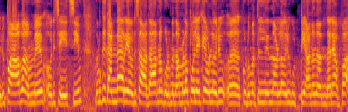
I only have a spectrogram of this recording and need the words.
ഒരു പാവ അമ്മയും ഒരു ചേച്ചിയും നമുക്ക് കണ്ടറിയാം ഒരു സാധാരണ കുടുംബം. നമ്മളെ പോലെയൊക്കെ ഉള്ള ഒരു കുടുംബത്തിൽ നിന്നുള്ള ഒരു കുട്ടിയാണ് നന്ദന. അപ്പം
